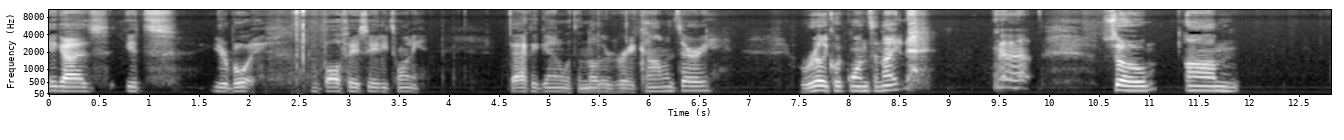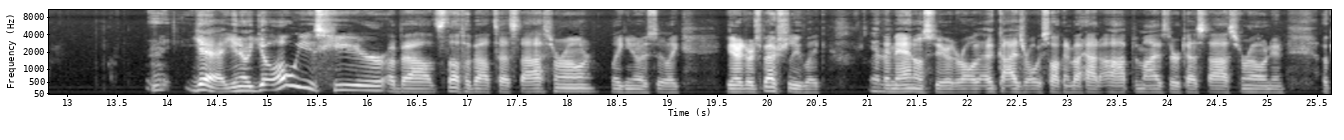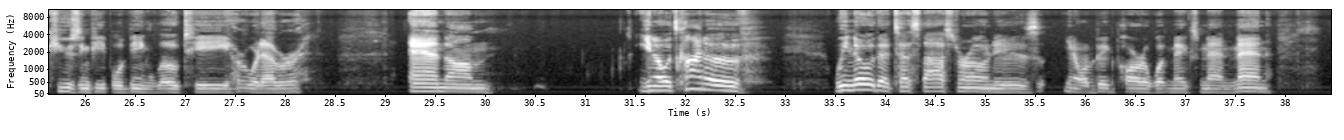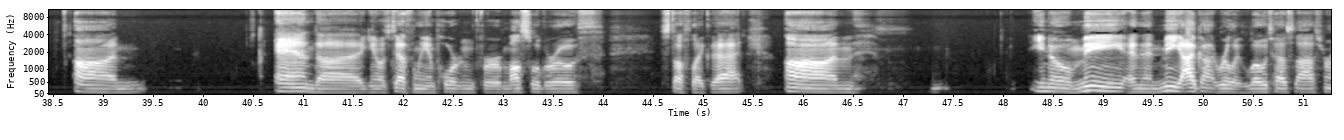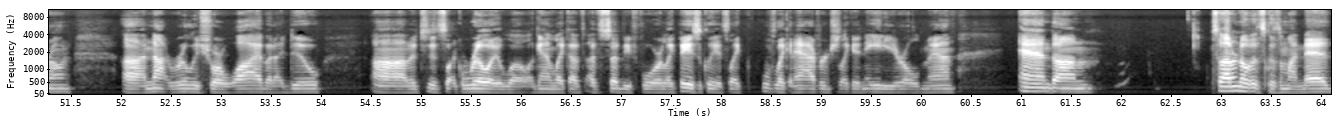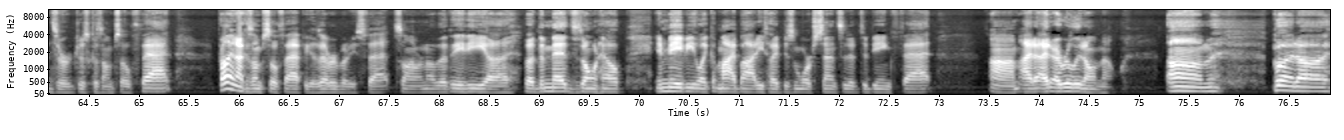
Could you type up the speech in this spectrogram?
Hey guys, it's your boy, Ballface8020, back again with another great commentary. Really quick one tonight. so, um, yeah, you know, you always hear about stuff about testosterone, like you know, so like, you know, especially like in the manosphere, they're all guys are always talking about how to optimize their testosterone and accusing people of being low T or whatever. And um, you know, it's kind of we know that testosterone is you know a big part of what makes men men. Um, and uh, you know it's definitely important for muscle growth, stuff like that. Um, you know me, and then me, I got really low testosterone. Uh, I'm not really sure why, but I do. Um, it's it's like really low. Again, like I've, I've said before, like basically it's like like an average, like an 80 year old man, and um, so I don't know if it's because of my meds or just because I'm so fat. Probably not because I'm so fat because everybody's fat. So I don't know that the uh, but the meds don't help, and maybe like my body type is more sensitive to being fat. Um, I, I really don't know. Um, but uh,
